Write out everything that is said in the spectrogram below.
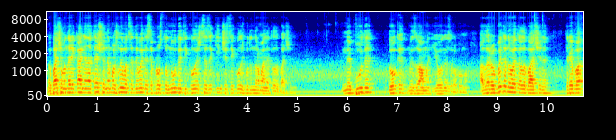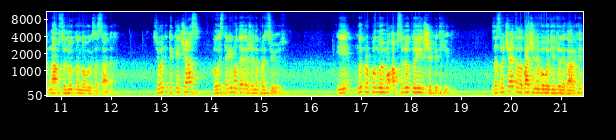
Ми бачимо нарікання на те, що неможливо це дивитися, просто нудить, і коли ж це закінчиться, і коли ж буде нормальне телебачення не буде, доки ми з вами його не зробимо. Але робити нове телебачення треба на абсолютно нових засадах. Сьогодні такий час, коли старі моделі вже не працюють. І ми пропонуємо абсолютно інший підхід. Зазвичай телебачення володіють олігархи.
